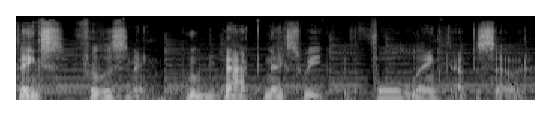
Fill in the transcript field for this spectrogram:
Thanks for listening. We'll be back next week with a full length episode.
